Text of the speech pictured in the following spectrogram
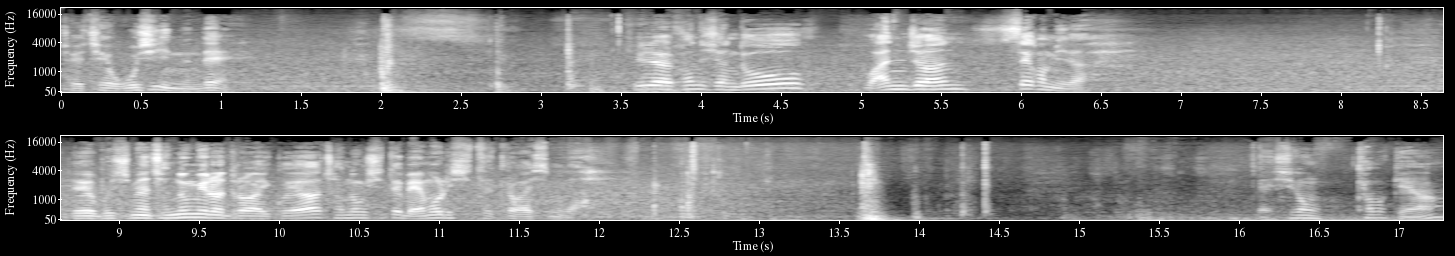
저희 제 옷이 있는데 1열 컨디션도 완전 새 겁니다. 여기 보시면 전동 미러 들어가 있고요. 전동 시트 메모리 시트 들어가 있습니다. 네, 시동 켜볼게요.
